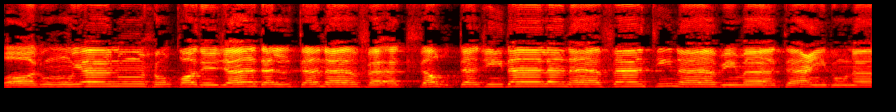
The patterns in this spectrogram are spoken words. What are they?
قالوا يا نوح قد جادلتنا فأكثرت جدالنا فاتنا بما تعدنا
